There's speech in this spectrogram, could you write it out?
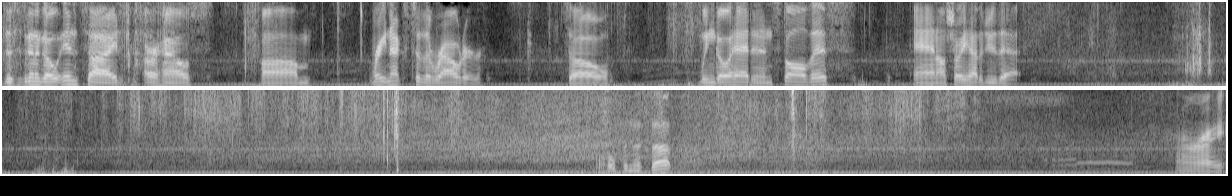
this is gonna go inside our house, um, right next to the router. So we can go ahead and install this and I'll show you how to do that. We'll open this up. All right.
